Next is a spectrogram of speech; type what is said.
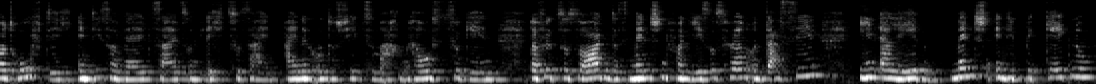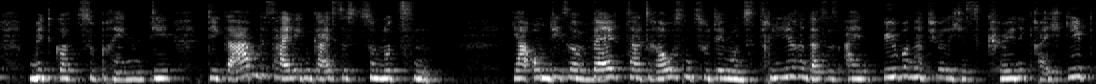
Gott ruft dich, in dieser Welt Salz und Licht zu sein, einen Unterschied zu machen, rauszugehen, dafür zu sorgen, dass Menschen von Jesus hören und dass sie ihn erleben, Menschen in die Begegnung mit Gott zu bringen, die, die Gaben des Heiligen Geistes zu nutzen, ja, um dieser Welt da draußen zu demonstrieren, dass es ein übernatürliches Königreich gibt.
